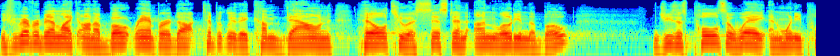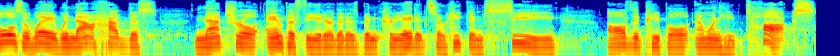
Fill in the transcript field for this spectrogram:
If you've ever been like on a boat ramp or a dock, typically they come downhill to assist in unloading the boat. Jesus pulls away, and when he pulls away, we now have this natural amphitheater that has been created so he can see all the people. And when he talks,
